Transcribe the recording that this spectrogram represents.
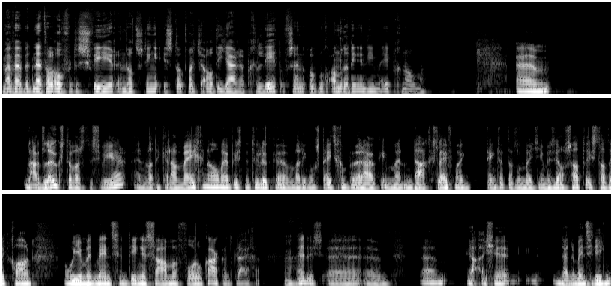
Maar we hebben het net al over de sfeer en dat soort dingen. Is dat wat je al die jaren hebt geleerd? Of zijn er ook nog andere dingen die je mee hebt genomen? Ehm, nou, het leukste was de sfeer. En wat ik eraan meegenomen heb, is natuurlijk eh, wat ik nog steeds gebruik in mijn dagelijks leven. Maar ik denk dat dat een beetje in mezelf zat. Is dat ik gewoon hoe je met mensen dingen samen voor elkaar kunt krijgen. Mhm. Dus eh, ehm, ehm, ja, als je, nou, de mensen die, ik-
